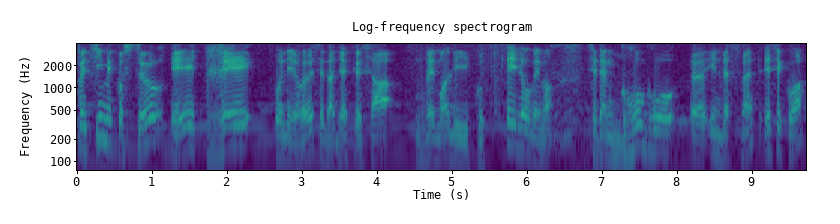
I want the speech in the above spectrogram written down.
petit mais costaud et très onéreux, c'est-à-dire que ça vraiment lui coûte énormément. C'est un gros gros euh, investment. Et c'est quoi?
